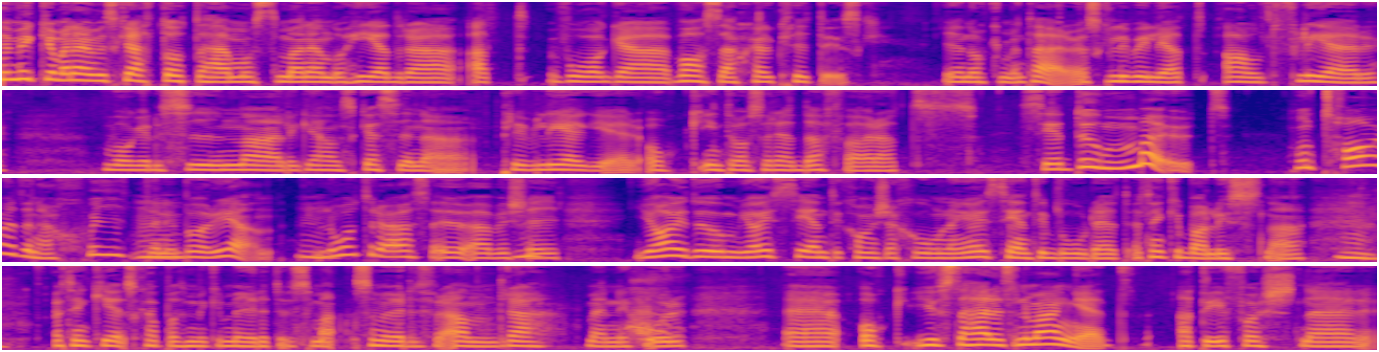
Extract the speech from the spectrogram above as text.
hur mycket man än vill skratta åt det här måste man ändå hedra att våga vara så här självkritisk i en dokumentär. Jag skulle vilja att allt fler vågade syna eller granska sina privilegier och inte vara så rädda för att se dumma ut. Hon tar den här skiten Mm. i början. Mm. Låter det ösa över sig. Jag är dum, jag är sen till konversationen, jag är sen till bordet. Jag tänker bara lyssna. Mm. Jag tänker skapa så mycket möjlighet som, som möjligt för andra människor. Eh, och just det här resonemanget, att det är först när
